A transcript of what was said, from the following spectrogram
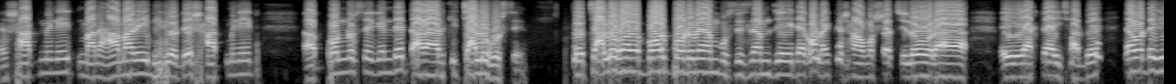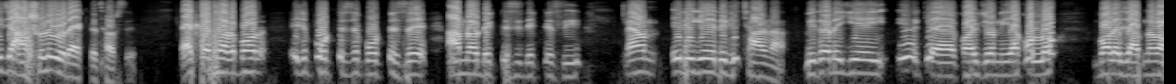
সাত মিনিট মানে আমার এই ভিডিওতে সাত মিনিট পনেরো সেকেন্ডে তারা আর কি চালু করছে। তো চালু করার পর প্রথমে আমি বুঝতেছিলাম যে এটা কোনো একটা সমস্যা ছিল, ওরা এই একটাই ছাড়বে। তারপর দেখি যে আসলেই ওরা একটা ছাড়ছে। একটা ছাড়ার পর এই যে পড়তেছে পড়তেছে, আমরাও দেখতেছি দেখতেছি। এখন এদিকে এদিকে ছাড় না। ভিতরে গিয়ে কয়েকজন ইয়া করল। বলে যে আপনারা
